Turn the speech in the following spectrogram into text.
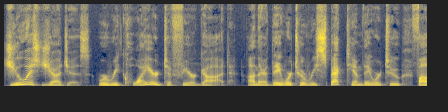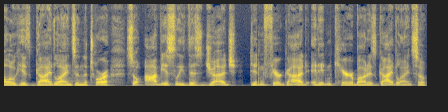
Jewish judges were required to fear God on there. They were to respect him, they were to follow his guidelines in the Torah. So obviously, this judge didn't fear God and didn't care about his guidelines. So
